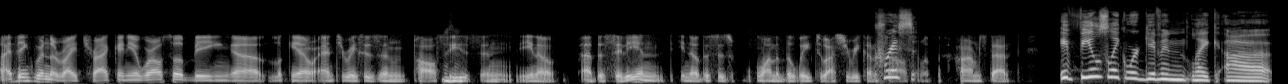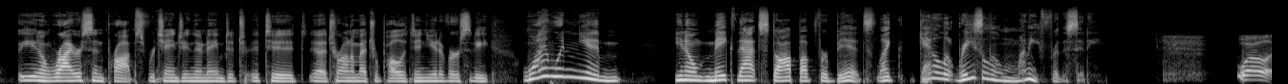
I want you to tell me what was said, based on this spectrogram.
I think we're in the right track, and you know, we're also being uh, looking at our anti-racism policies mm-hmm. and you know at the city, and you know, this is one of the way to actually reconcile Chris, some of the harms that it feels like we're given like uh, you know Ryerson props for changing their name to to uh, Toronto Metropolitan University. Why wouldn't you you know make that stop up for bids? Like get a little raise a little money for the city. Well,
